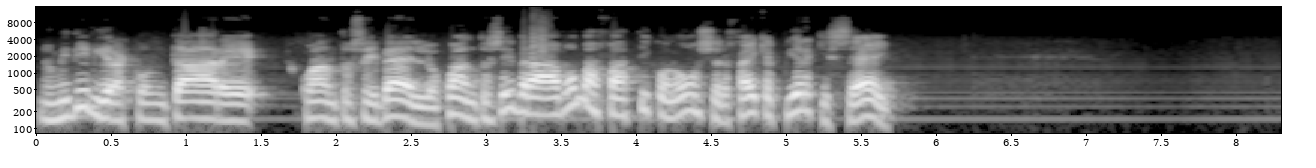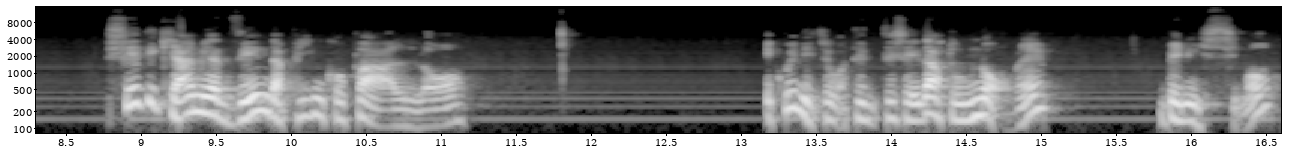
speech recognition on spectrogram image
non mi devi raccontare quanto sei bello, quanto sei bravo, ma fatti conoscere, fai capire chi sei. Se ti chiami azienda Pinco Pallo e quindi insomma, ti, ti sei dato un nome, benissimo,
